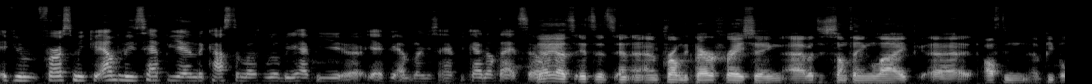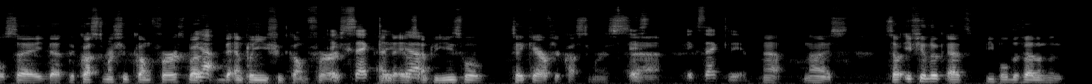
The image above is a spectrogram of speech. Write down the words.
if you first make your employees happy and the customers will be happy, uh, yeah, if your employees are happy, kind of that. So Yeah, yeah, it's it's, it's and, and I'm probably paraphrasing, uh, but it's something like uh, often people say that the customer should come first, but Yeah. the employee should come first, Exactly, and those yeah. employees will take care of your customers. Uh, exactly. yeah, nice. So if you look at people development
